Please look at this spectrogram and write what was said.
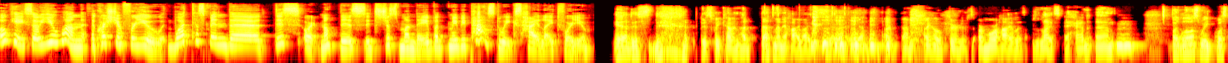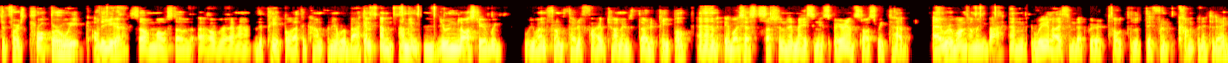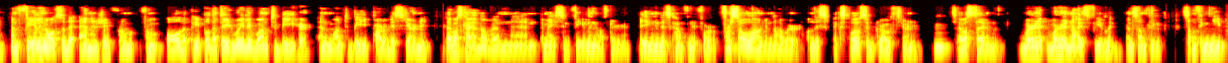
okay, so Johan. a question for you. What has been the this or not this? It's just Monday, but maybe past week's highlight for you? Yeah, this this week haven't had that many highlights uh, yet. I, I, I, hope there are more highlights ahead. Um, mm. But last week was the first proper week of the year, so most of of uh, the people at the company were back. And, and I mean, during last year we we went from 35 to 130 people, and it was just such an amazing experience last week to have everyone coming back and realizing that we're a total different company today and feeling also the energy from from all the people that they really want to be here and want to be part of this journey. That was kind of an um, amazing feeling after being in this company for for so long and now we're on this explosive growth journey. Mm. so it was a very very nice feeling and something something new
